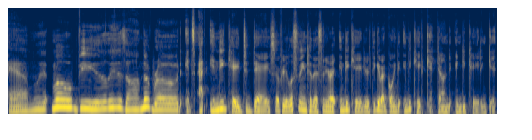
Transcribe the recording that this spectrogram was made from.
Hamlet Mobile is on the road. It's at IndieCade today. So if you're listening to this and you're at IndieCade, you're thinking about going to IndieCade, get down to IndieCade and get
